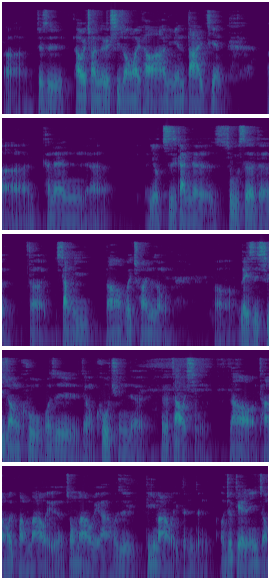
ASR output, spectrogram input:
呃，就是她会穿这个西装外套啊，里面搭一件呃可能呃有质感的素色的呃上衣，然后会穿这种呃类似西装裤或是这种裤裙的这个造型。然后常常会绑马尾的中马尾啊，或者低马尾等等，然后就给人一种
